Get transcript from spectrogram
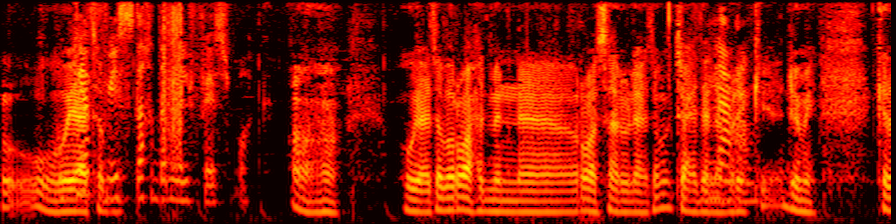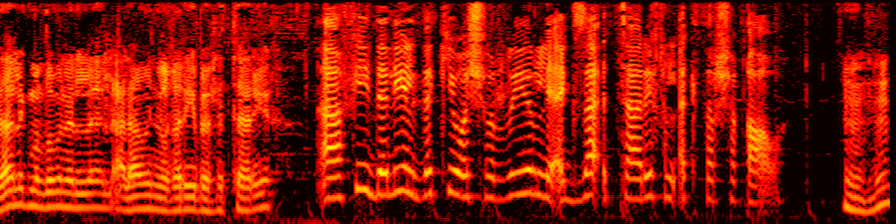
وهو كيف يعتبر يستخدم الفيسبوك أها. هو يعتبر واحد من آه، رؤساء الولايات المتحدة نعم. الأمريكية. جميل. كذلك من ضمن ال- العناوين الغريبة في التاريخ؟ آه في دليل ذكي وشرير لأجزاء التاريخ الأكثر شقاوة. مهم.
